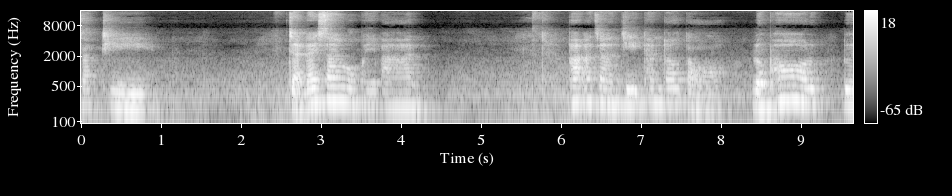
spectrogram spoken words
สักที จะได้สร้างโรงพยาบาล พระอาจารย์จิท่านเล่าต่อ หลวงพ่อฤา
